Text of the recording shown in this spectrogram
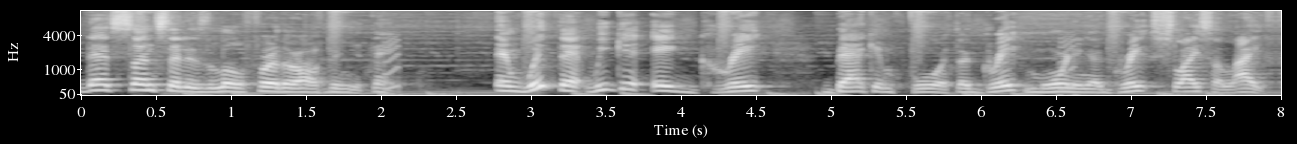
that sunset is a little further off than you think. And with that, we get a great back and forth, a great morning, a great slice of life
